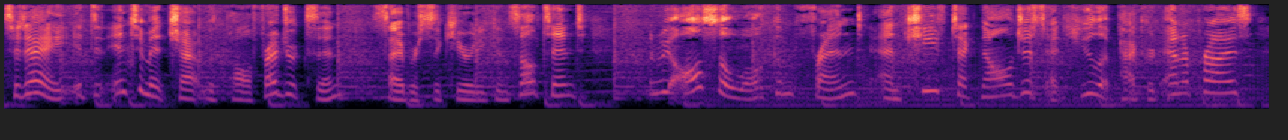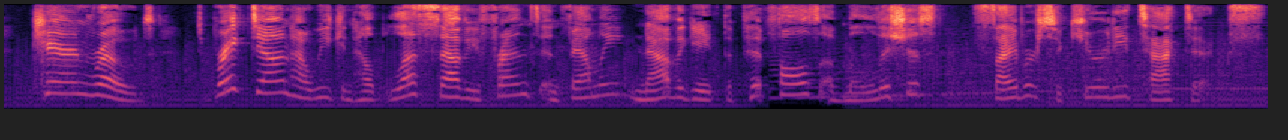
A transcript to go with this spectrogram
Today, it's an intimate chat with Paul Fredrickson, cybersecurity consultant, and we also welcome friend and chief technologist at Hewlett Packard Enterprise, Karen Rhodes, to break down how we can help less savvy friends and family navigate the pitfalls of malicious cybersecurity tactics.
